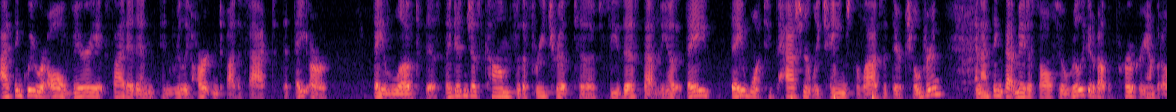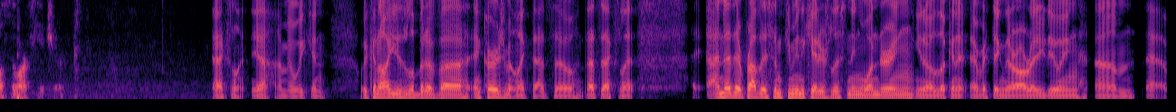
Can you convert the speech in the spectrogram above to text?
I think we were all very excited and, and really heartened by the fact that they are they loved this. They didn't just come for the free trip to see this, that, and the other. They they want to passionately change the lives of their children. And I think that made us all feel really good about the program, but also our future. Excellent. Yeah. I mean, we can, we can all use a little bit of uh, encouragement like that. So that's excellent. I know there are probably some communicators listening, wondering, you know, looking at everything they're already doing. Um, uh,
